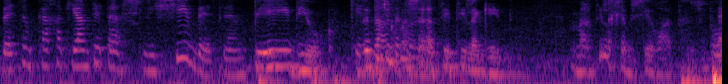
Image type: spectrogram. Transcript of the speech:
בעצם ככה קיימת את השלישי בעצם. בדיוק. זה בדיוק מה שרציתי להגיד. אמרתי לכם שהיא רואת חשבון.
